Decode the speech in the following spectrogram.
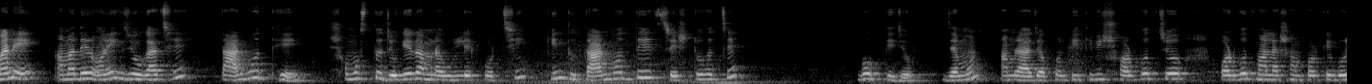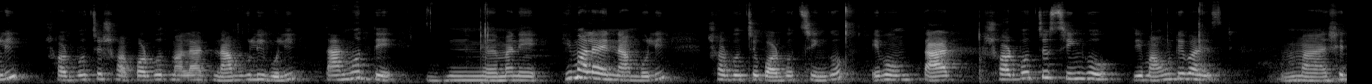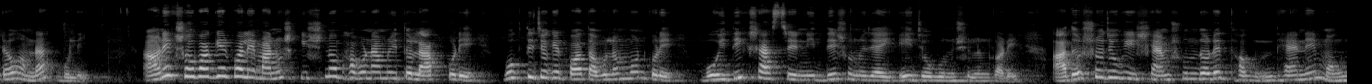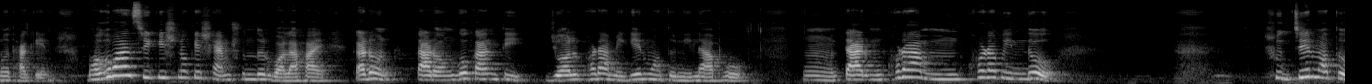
মানে আমাদের অনেক যোগ আছে, তার মধ্যে সমস্ত যোগের আমরা উল্লেখ করছি, কিন্তু তার মধ্যে শ্রেষ্ঠ হচ্ছে ভক্তিযোগ যেমন আমরা যখন পৃথিবীর সর্বোচ্চ পর্বতমালা সম্পর্কে বলি, সর্বোচ্চ পর্বতমালার নামগুলি বলি, তার মধ্যে মানে হিমালয়ের নাম বলি, সর্বোচ্চ পর্বত শৃঙ্গ এবং তার সর্বোচ্চ শৃঙ্গ যে মাউন্ট এভারেস্ট সেটাও আমরা বলি। অনেক সৌভাগ্যের ফলে মানুষ কৃষ্ণ ভাবনামৃত লাভ করে ভক্তিযোগের পথ অবলম্বন করে বৈদিক শাস্ত্রের নির্দেশ অনুযায়ী এই যোগ অনুশীলন করে। আদর্শ যোগী শ্যামসুন্দরের ধ্যানে মগ্ন থাকেন। ভগবান শ্রীকৃষ্ণকে শ্যামসুন্দর বলা হয় কারণ তার অঙ্গকান্তি জল ভরা মেঘের মতো নীলাভ। তার মুখরা, মুখরাবিন্দ সূর্যের মতো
